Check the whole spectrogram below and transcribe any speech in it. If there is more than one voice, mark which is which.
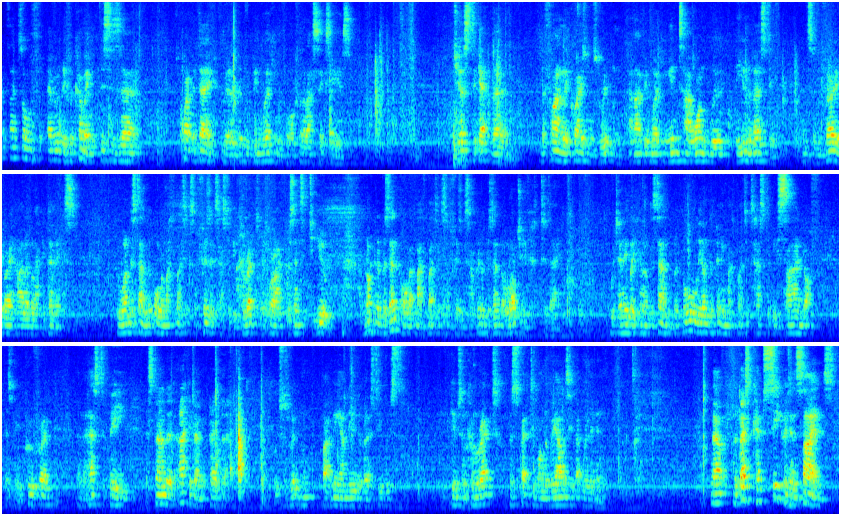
Speaker 1: Right, thanks all everybody for coming. This is uh, quite a day really that we've been working for for the last six years. Just to get the, the final equations written and I've been working in Taiwan with a university and some very, very high level academics who understand that all the mathematics and physics has to be correct before I present it to you. I'm not going to present all that mathematics and physics, I'm going to present the logic today which anybody can understand, but all the underpinning mathematics has to be signed off as being proofread, and there has to be a standard academic paper which was written by me and the university, which gives a correct perspective on the reality that we live in. Now, the best kept secret in science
